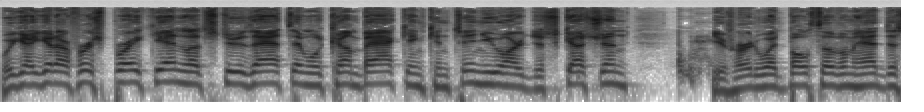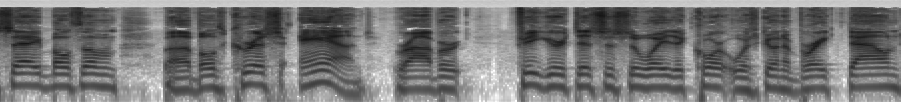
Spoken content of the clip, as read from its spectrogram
We got to get our first break in. Let's do that. Then we'll come back and continue our discussion. You've heard what both of them had to say. Both of them, uh, both Chris and Robert, figured this is the way the court was going to break down.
